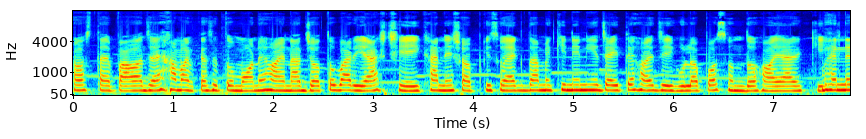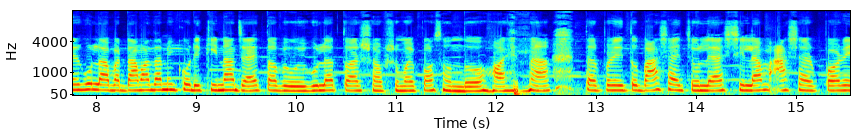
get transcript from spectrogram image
সস্তায় পাওয়া যায়? আমার কাছে তো মনে হয় না, যতবারই আসছে, এইখানে সবকিছু এক দামে কিনে নিয়ে যাইতে হয়, যেগুলা পছন্দ হয় আর কি। ভ্যানেরগুলো আবার দামাদামি করে কিনা যায়, তবে ওইগুলা তো আর সব সময় পছন্দ হয় না। তারপরে তো বাসায় চলে আসছিলাম, আসার পরে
